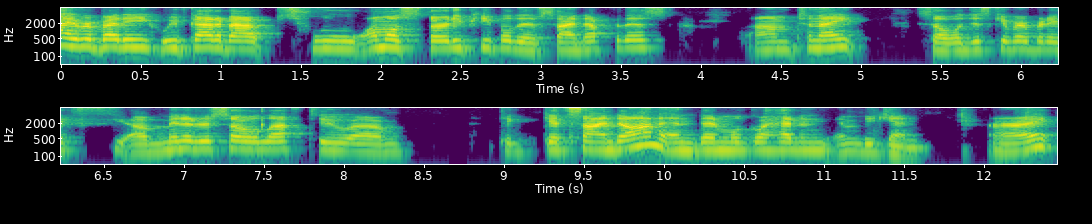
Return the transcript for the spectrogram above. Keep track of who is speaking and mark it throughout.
Speaker 1: Hi, everybody. We've got about two, almost 30 people that have signed up for this um, tonight. So we'll just give everybody a, few, a minute or so left to um, to get signed on, and then we'll go ahead and, and begin. All right.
